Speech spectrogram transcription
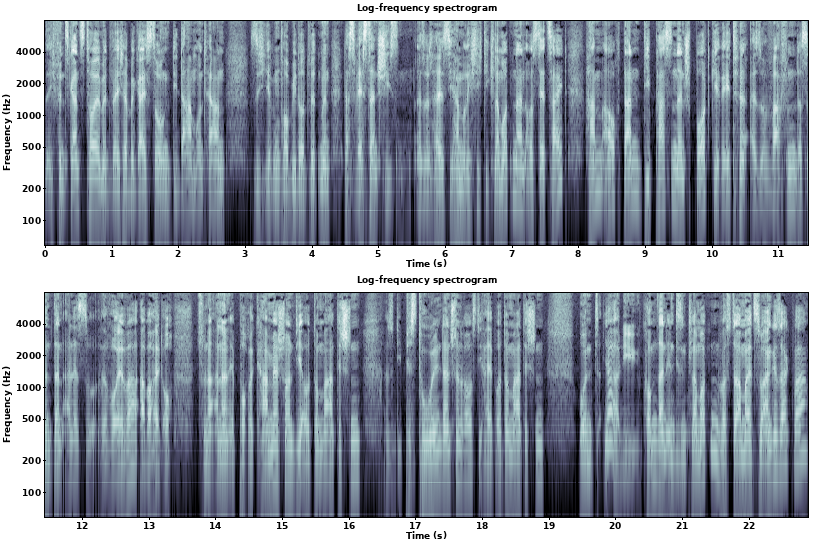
Ich finde es ganz toll, mit welcher Begeisterung die Damen und Herren sich ihrem Hobby dort widmen, das Western-Schießen. Also das heißt, sie haben richtig die Klamotten an aus der Zeit, haben auch dann die passenden Sportgeräte, also Waffen, das sind dann alles so Revolver, aber halt auch zu einer anderen Epoche kamen ja schon die automatischen, also die Pistolen dann schon raus, die halbautomatischen. Und ja, die kommen dann in diesen Klamotten, was damals so angesagt war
